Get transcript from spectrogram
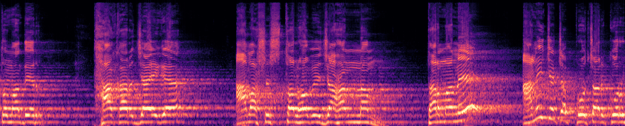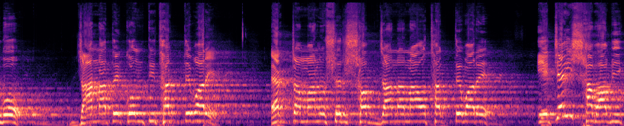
তোমাদের থাকার জায়গা, আবাসস্থল হবে জাহান্নাম। তার মানে আমি যেটা প্রচার করব জানাতে কমতি থাকতে পারে, একটা মানুষের সব জানা নাও থাকতে পারে, এটাই স্বাভাবিক,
